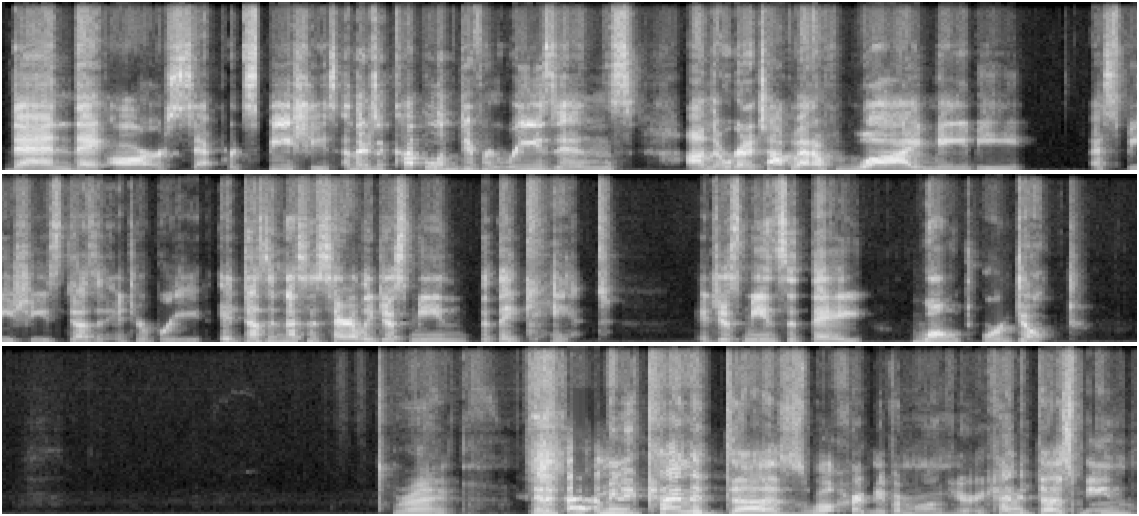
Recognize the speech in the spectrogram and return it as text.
then they are separate species. And there's a couple of different reasons um, that we're going to talk about of why maybe a species doesn't interbreed. It doesn't necessarily just mean that they can't. It just means that they won't or don't. Right. And it does, I mean, it kind of does. Well, correct me if I'm wrong here. It kind of does mean,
